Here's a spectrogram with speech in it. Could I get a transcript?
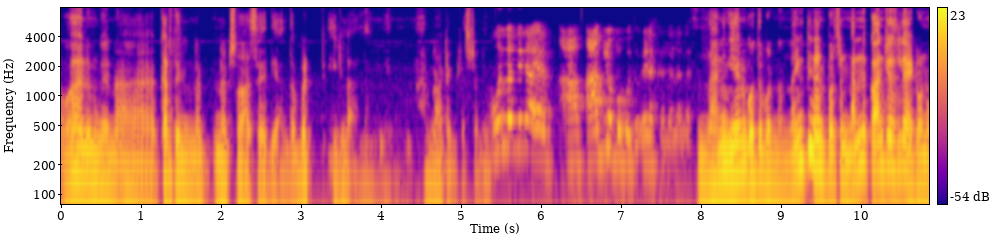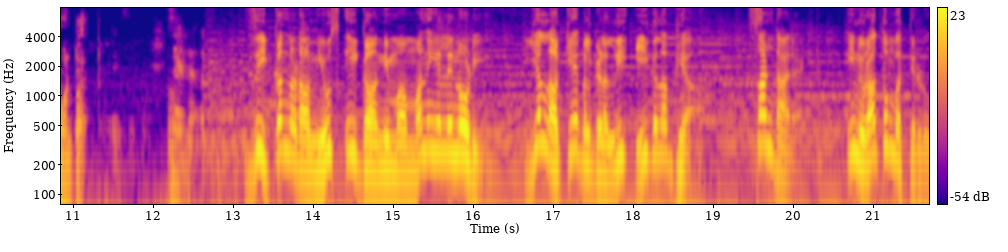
ಓಹ್ ನಿಮ್ಗೆ ಕರ್ತೀನಿ ನಟಿಸೋ ಆಸೆ ಇದೆಯಾ ಅಂತ. ಬಟ್ ಇಲ್ಲ ನನಗೆ ಐ ನಾಟ್ ಇಂಟ್ರೆಸ್ಟೆಡ್ ಒಂದೊಂದಿನ ಆಗ್ಲೂಬಹುದು ಹೇಳಕ್ಕಾಗಲ್ಲ ನನಗೇನು ಗೊತ್ತು ಬಟ್ ನಾನು ನೈಂಟಿ ನೈನ್ ಪರ್ಸೆಂಟ್ ನನ್ನ consciously I don't want to act Zee Kannada news ಈಗ ನಿಮ್ಮ ಮನೆಯಲ್ಲೇ ನೋಡಿ. ಎಲ್ಲ ಕೇಬಲ್ಗಳಲ್ಲಿ ಈಗ ಲಭ್ಯ. ಸನ್ ಡೈರೆಕ್ಟ್ ಇನ್ನೂರ ತೊಂಬತ್ತೆರಡು.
